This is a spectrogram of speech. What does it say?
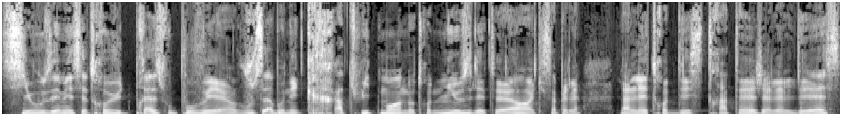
Si vous aimez cette revue de presse, vous pouvez vous abonner gratuitement à notre newsletter qui s'appelle La lettre des stratèges, LLDS,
